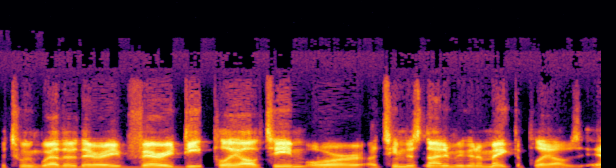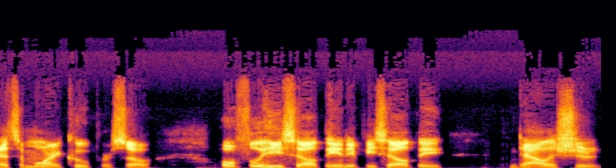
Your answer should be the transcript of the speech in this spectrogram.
between whether they're a very deep playoff team or a team that's not even going to make the playoffs. That's Amari Cooper. So hopefully he's healthy, and if he's healthy, Dallas should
